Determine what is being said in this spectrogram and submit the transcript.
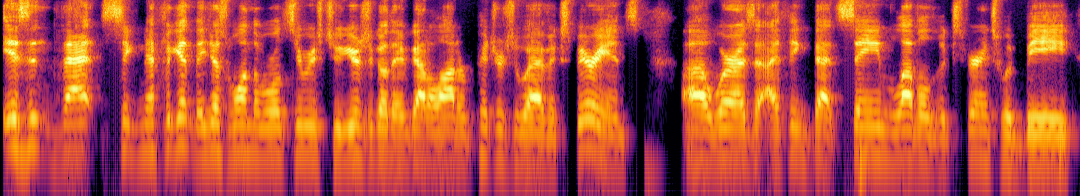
isn't that significant. They just won the World Series two years ago. They've got a lot of pitchers who have experience, uh, whereas I think that same level of experience would be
